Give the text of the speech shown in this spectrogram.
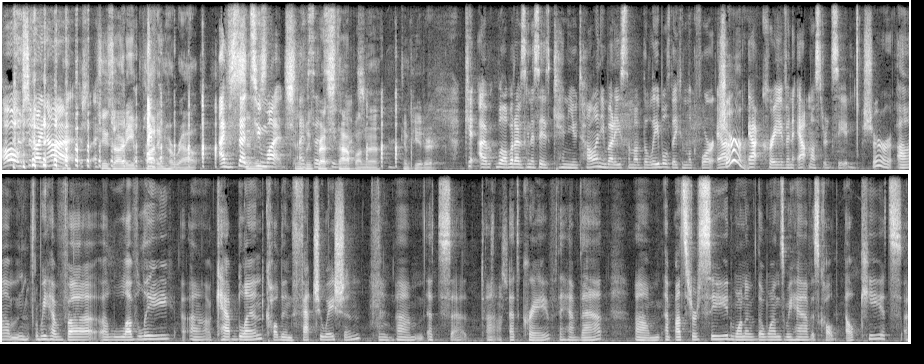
Oh, should I not? She's already plotting her route. I've said too as- much. Soon as I've we said press too stop much. on the computer. Can, I, well, what I was going to say is, can you tell anybody some of the labels they can look for at, Sure. at Crave and at Mustard Seed? Sure. Um, we have uh, a lovely uh, cab blend called Infatuation. Um, it's at, uh, at Crave. They have that. Um, at Mustard Seed, one of the ones we have is called Elke. It's a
